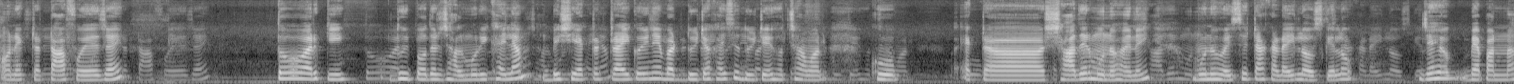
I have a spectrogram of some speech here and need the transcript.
অনেকটা টাফ হয়ে যায়। তো আর কি দুই পদের ঝালমুড়ি খাইলাম। বেশি একটা ট্রাই করি নাই বাট দুইটা খাইছি দুইটাই হচ্ছে আমার খুব একটা স্বাদের মনে হয় নাই। মনে হয়েছে টাকাটাই লস গেল। যাই হোক, ব্যাপার না।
